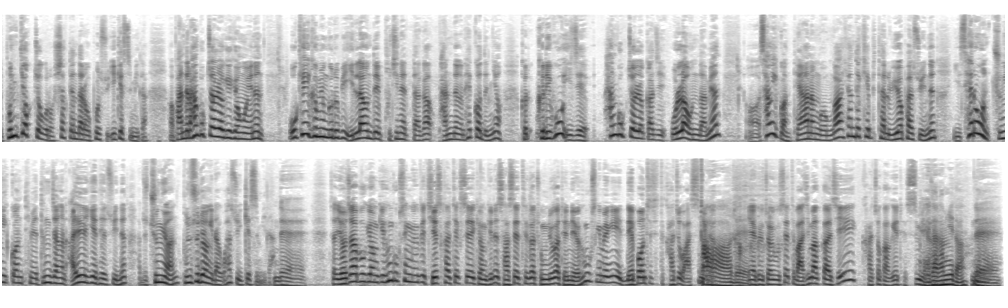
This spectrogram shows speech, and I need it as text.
본격적으로 시작된다라고 볼 수 있겠습니다. 어, 반대로 한국전력의 경우에는 OK금융그룹이 1라운드에 부진했다가 반등을 했거든요. 그, 리고 이제 한국전력까지 올라온다면 어, 상위권 대한항공과 현대캐피탈을 위협할 수 있는 이 새로운 중위권 팀의 등장을 알리게 될 수 있는 아주 중요한 분수령이라고 할 수 있겠습니다. 네. 자, 여자부 경기 흥국생명 대 GS칼텍스의 경기는 4세트가 종료가 됐네요. 흥국생명이 네 번째 세트 가져왔습니다. 아, 네. 예, 그리고 결국 세트 마지막까지 가져가게 됐습니다. 대단합니다. 네. 네.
